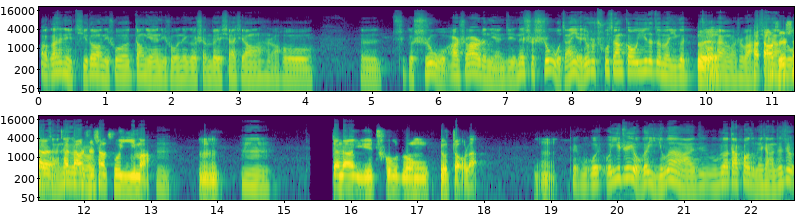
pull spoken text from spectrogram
啊，刚才你提到，你说当年你说那个陕北下乡，然后，呃，这个十五、二十二的年纪，那是十五，咱也就是初三、高一的这么一个状态嘛，是吧？他当时上，他当时上初一嘛，嗯嗯嗯，相当于初中就走了，嗯。对我我我一直有个疑问啊，就我不知道大炮怎么想，他就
